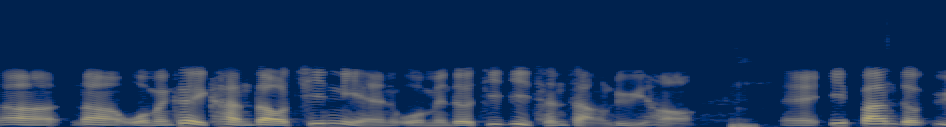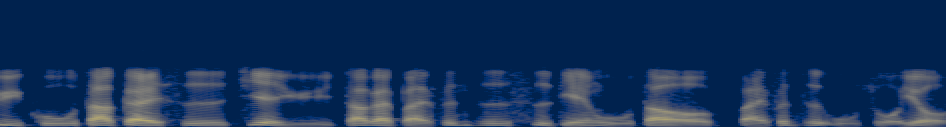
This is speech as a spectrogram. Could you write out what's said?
那那我们可以看到，今年我们的经济成长率哈，呃，一般的预估大概是介于大概百分之四点五到百分之五左右，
